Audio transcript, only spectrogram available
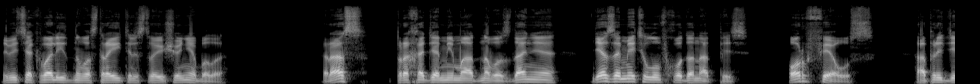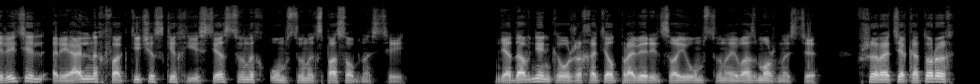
ведь аквалидного строительства еще не было. Раз, проходя мимо одного здания, я заметил у входа надпись «Орфеус» — определитель реальных фактических естественных умственных способностей. Я давненько уже хотел проверить свои умственные возможности, в широте которых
